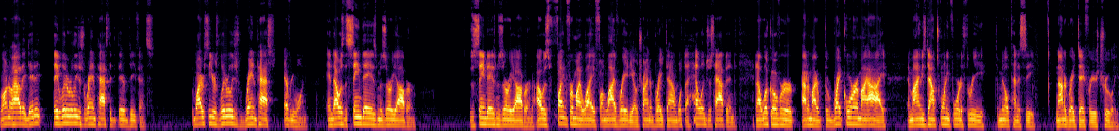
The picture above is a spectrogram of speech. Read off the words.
You want to know how they did it? They literally just ran past the, their defense. The wide receivers literally just ran past everyone. And that was the same day as Missouri Auburn. It was the same day as Missouri Auburn. I was fighting for my life on live radio trying to break down what the hell had just happened. And I look over out of my the right corner of my eye, and Miami's down 24 to 3 to Middle Tennessee. Not a great day for yours truly.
